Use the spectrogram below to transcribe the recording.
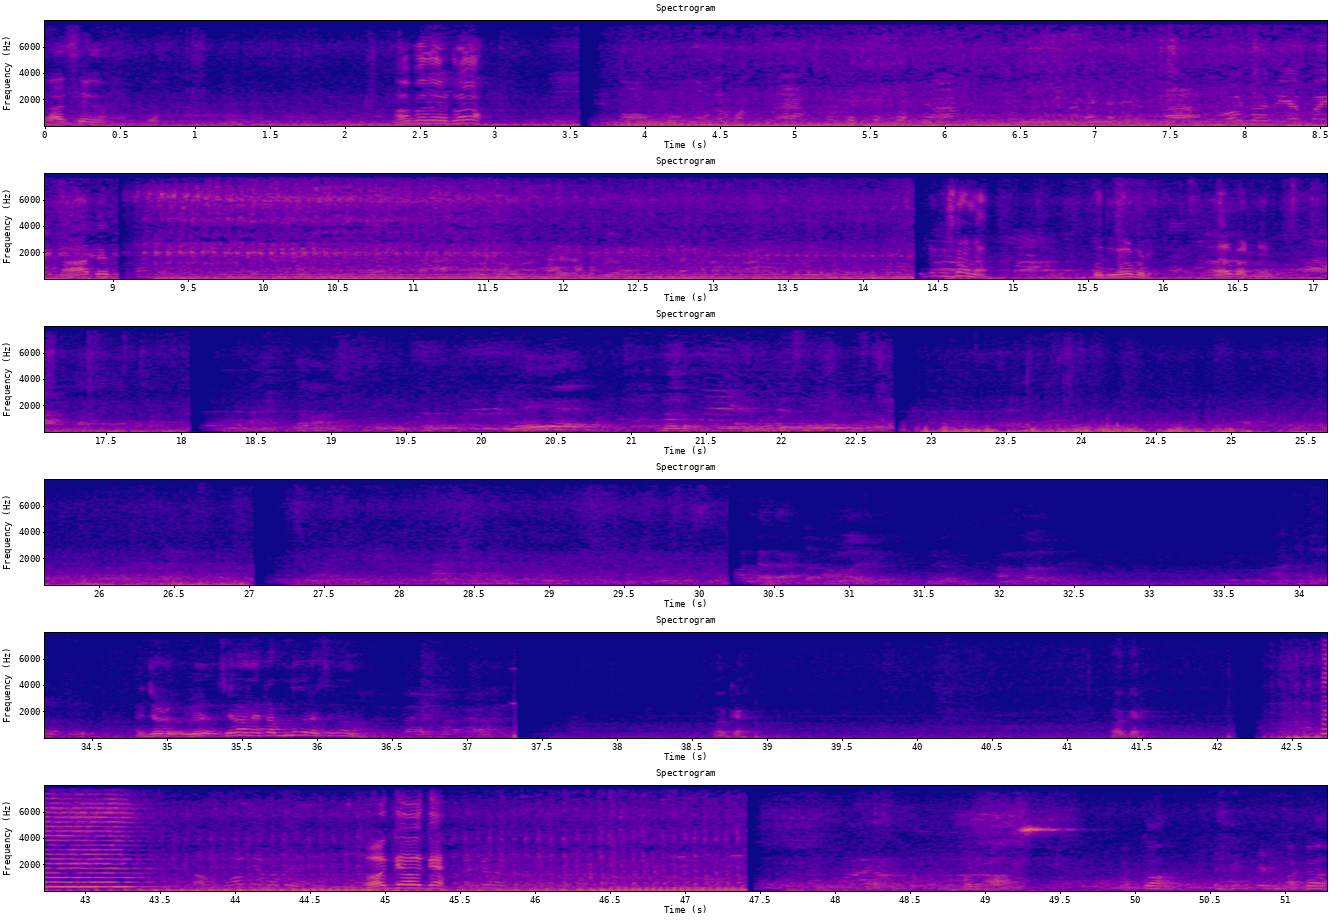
రాసిన పదేట్రా కృష్ణ అన్న కొద్దిగా నిలబడు నిలబడు నిలబడు সিরানা এটা বন্ধ করে সিরানা okay okay okay okay auto auto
